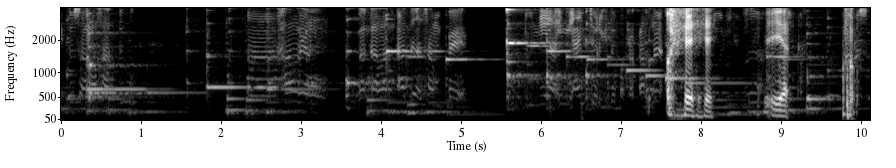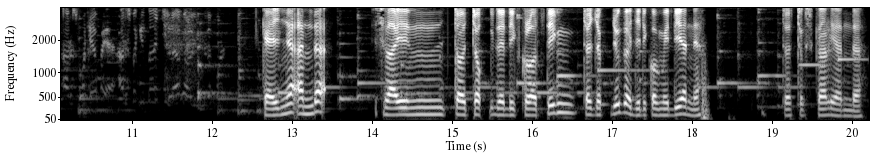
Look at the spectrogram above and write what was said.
itu salah satu uh, hal yang bakalan ada sampai dunia ini hancur gitu bakal iya. kayaknya anda selain cocok jadi clothing cocok juga jadi komedian ya. Cocok sekali anda.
